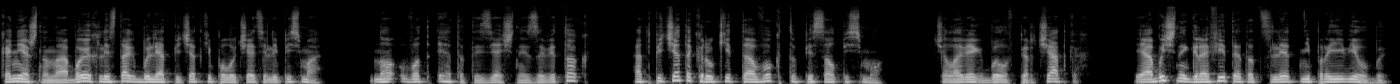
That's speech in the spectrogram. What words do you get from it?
Конечно, на обоих листах были отпечатки получателей письма, но вот этот изящный завиток Отпечаток руки того, кто писал письмо. Человек был в перчатках, и обычный графит этот след не проявил бы.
